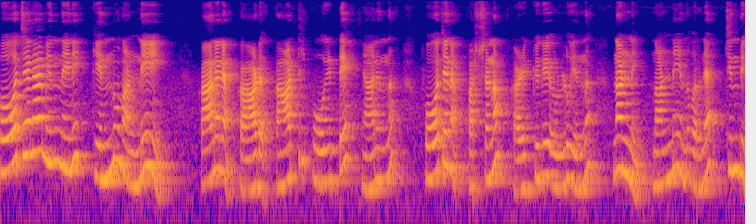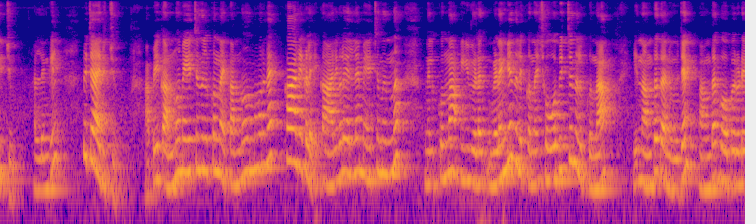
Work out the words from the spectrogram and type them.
ഭോജനമിന്നെനിക്കെന്നു നണ്ണി. കാനനം കാട്. കാട്ടിൽ പോയിട്ടേ ഞാനിന്ന് ഭോജനം ഭക്ഷണം കഴിക്കുകയുള്ളൂ എന്ന് നണ്ണി നണ്ണി എന്ന് പറഞ്ഞാൽ ചിന്തിച്ചു അല്ലെങ്കിൽ വിചാരിച്ചു. അപ്പോൾ ഈ കന്ന് മേച്ച് നിൽക്കുന്ന കന്ന് എന്ന് പറഞ്ഞാൽ കാലികളെ. ഈ കാലികളെല്ലാം മേച്ച് നിന്ന് നിൽക്കുന്ന ഈ വിള വിളങ്ങി നിൽക്കുന്ന ശോഭിച്ചു നിൽക്കുന്ന ഈ നന്ദതനൂജൻ നന്ദഗോപരുടെ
